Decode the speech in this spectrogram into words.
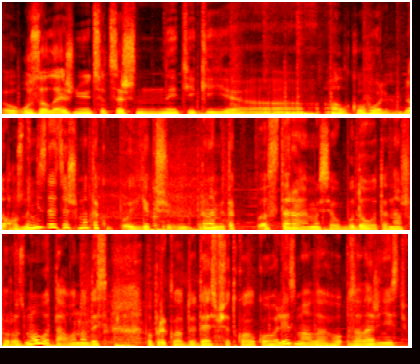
узалежнюються, це ж не тільки є алкоголь. Ну Просто... мені здається, що ми так, якщо принаймні так стараємося вбудовувати нашу розмову, та воно десь, по прикладу, десь в щитку алкоголізму, але залежність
